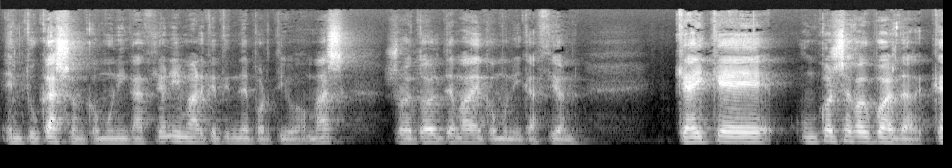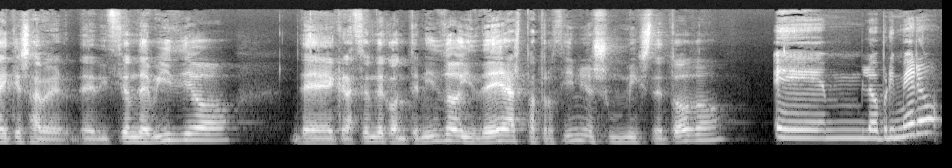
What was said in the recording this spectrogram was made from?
En tu caso, en comunicación y marketing deportivo, más sobre todo el tema de comunicación. ¿Qué hay que, un consejo que puedas dar? ¿Qué hay que saber? ¿De edición de vídeo? ¿De creación de contenido? ¿Ideas? ¿Patrocinio? ¿Es un mix de todo? Eh, lo primero,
